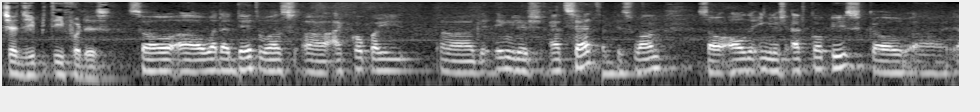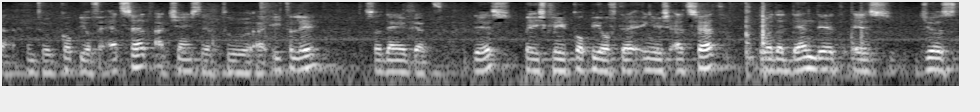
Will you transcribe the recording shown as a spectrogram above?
ChatGPT for this? So uh, what I did was uh, I copied uh, the English ad set, this one. So all the English ad copies go uh, yeah, into a copy of the ad set. I changed it to uh, Italy. So then you get this, basically a copy of the English ad set. What I then did is just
